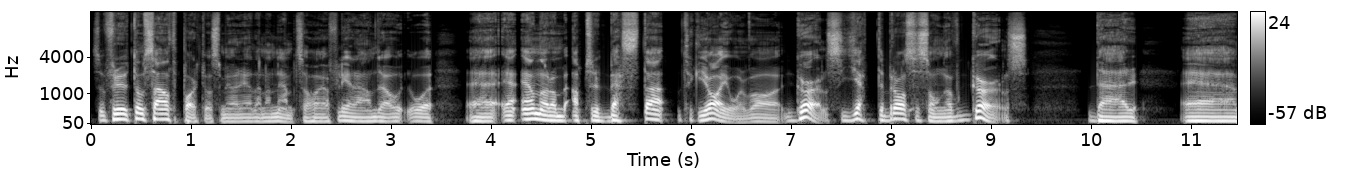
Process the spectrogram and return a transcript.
Så förutom South Park då, som jag redan har nämnt så har jag flera andra. Och, och, eh, en av de absolut bästa tycker jag i år var Girls. Jättebra säsong av Girls. Där eh,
